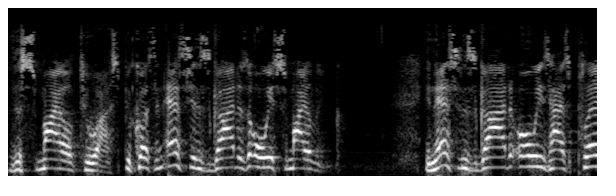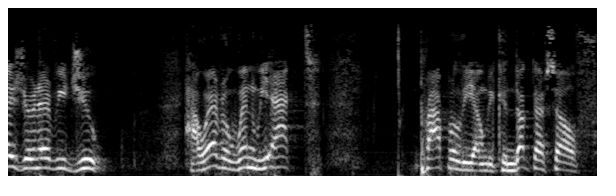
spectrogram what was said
the smile to us. Because in essence, God is always smiling. In essence, God always has pleasure in every Jew. However, when we act properly and we conduct ourselves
